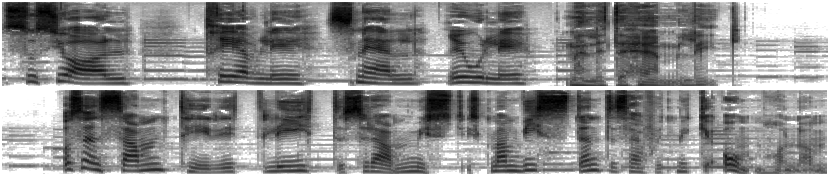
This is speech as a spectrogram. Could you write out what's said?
Social, trevlig, snäll, rolig. men lite hemlig. Och sen samtidigt lite sådär mystisk. Man visste inte särskilt mycket om honom.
